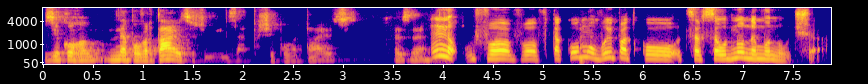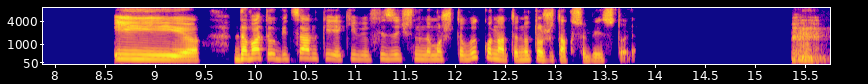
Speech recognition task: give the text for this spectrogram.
з якого не повертаються, чи не знаю, чи повертаються. Ну, в, в, в такому випадку це все одно неминуче. І давати обіцянки, які ви фізично не можете виконати, ну теж так собі історія.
